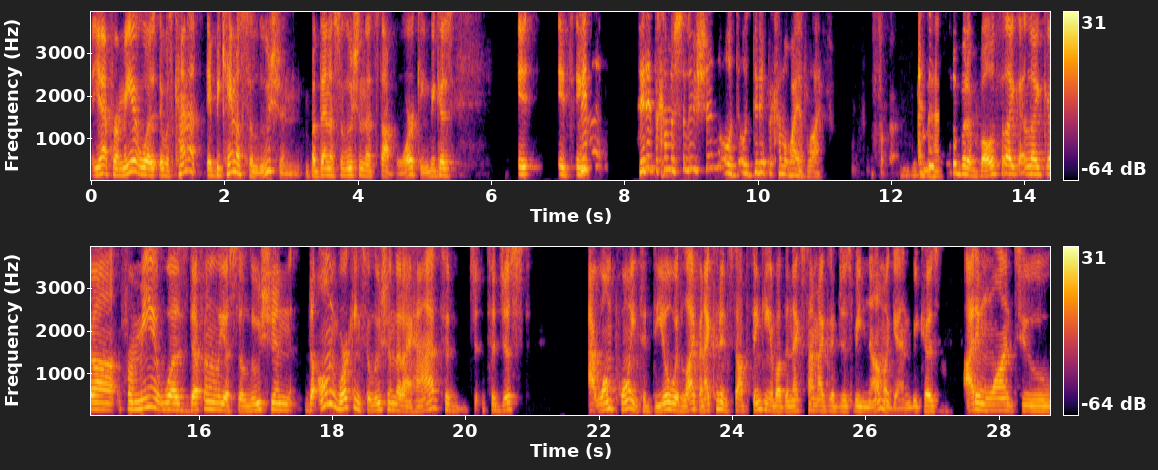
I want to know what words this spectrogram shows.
yeah for me it was it was kind of it became a solution but then a solution that stopped working because it it's in, did it did it become a solution or or did it become a way of life? For, I think a little bit of both. Like like uh, for me, it was definitely a solution. The only working solution that I had to to just at one point to deal with life, and I couldn't stop thinking about the next time I could just be numb again because I didn't want to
